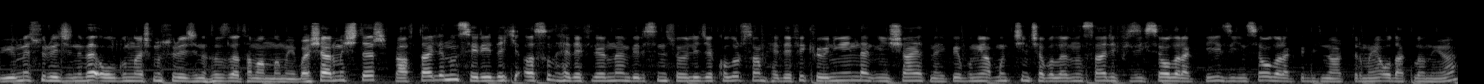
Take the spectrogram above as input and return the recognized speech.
büyüme sürecini ve olgunlaşma sürecini hızla tamamlamayı başarmıştır. Raftalia'nın serideki asıl hedeflerinden birisini söyleyecek olursam hedefi köyünü yeniden inşa etmek ve bunu yapmak için çabalarının sadece fiziksel olarak değil zihinsel olarak da gücünü arttırmaya odaklanıyor.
